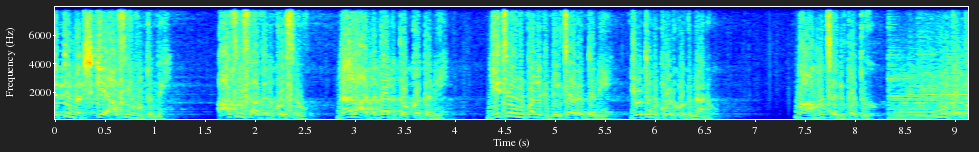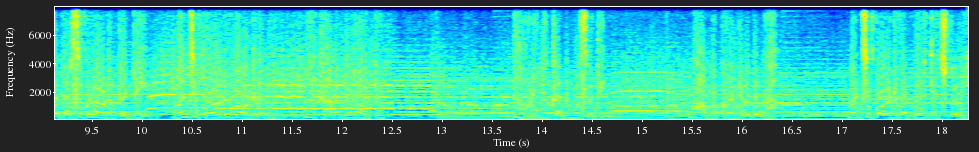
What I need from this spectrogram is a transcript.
ప్రతి మనిషికి ఆశయం ఉంటుంది. ఆశయ సాధన కోసం నాలా అడ్డదాన్ని తొక్కొద్దని నీచమైన పనులకు దిగజారొద్దని యువతను కోరుకుంటున్నాను. మా అమ్మ చనిపోతూ నువ్వు గొప్ప దర్శకుడు అవడం కంటే మంచి పౌరుడుగా ఉండడం నా కాలం దూరం అంటూ నా ఒడిలో కన్నుమూసింది. మా అమ్మ కోరిన విధంగా మంచి పౌరుడుగా పేరు తెచ్చుకొని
